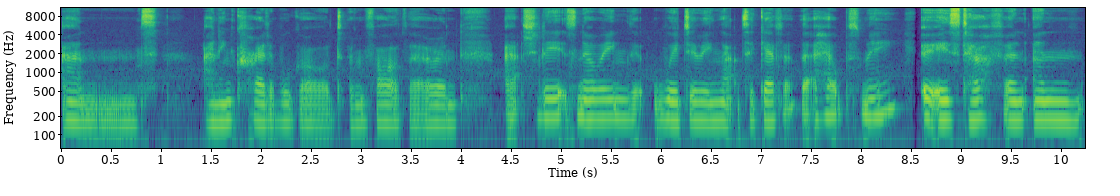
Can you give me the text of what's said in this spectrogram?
and an incredible God and Father and actually it's knowing that we're doing that together that helps me. It is tough and, and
